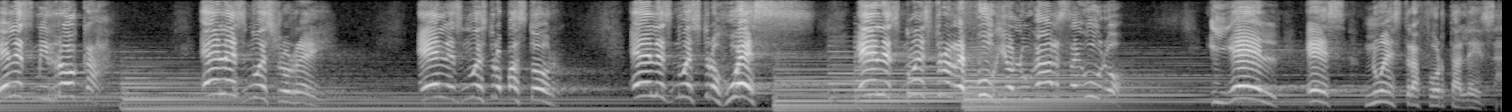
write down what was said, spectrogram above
Él es mi roca. Él es nuestro rey. Él es nuestro pastor. Él es nuestro juez. Él es nuestro refugio, lugar seguro. Y Él es nuestra fortaleza.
